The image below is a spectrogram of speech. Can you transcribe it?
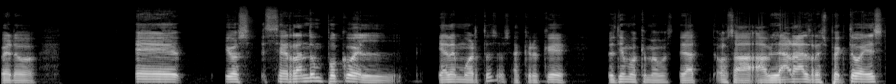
Pero, eh, digo, cerrando un poco el Día de Muertos, o sea, creo que el último que me gustaría, o sea, hablar al respecto es,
